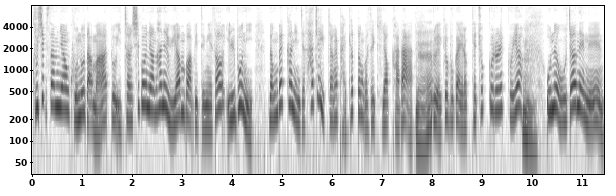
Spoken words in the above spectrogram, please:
93년 고노다마 또 2015년 한일 위안부 합의 등에서 일본이 명백한 이제 사죄 입장을 밝혔던 것을 기억하라. 네. 우리 외교부가 이렇게 촉구를 했고요. 음. 오늘 오전에는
